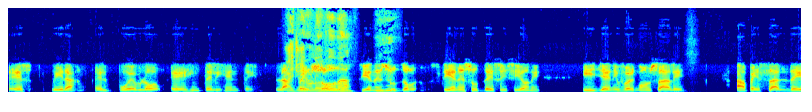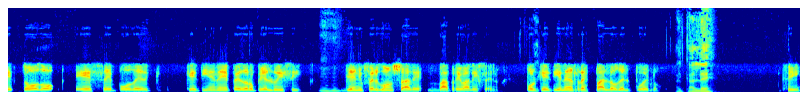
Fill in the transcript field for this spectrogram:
Es, mira, el pueblo es inteligente. Las Ah, no personas tienen, sus do- tienen sus decisiones. Y Jennifer González, a pesar de todo ese poder que tiene Pedro Pierluisi, Ujú. Jennifer González va a prevalecer. porque tienen respaldo del pueblo. Alcalde, Sí.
